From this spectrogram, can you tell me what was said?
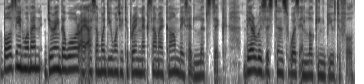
Bosnian women during the war, I asked them, What do you want me to bring next time I come? They said lipstick. Their resistance was in looking beautiful.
